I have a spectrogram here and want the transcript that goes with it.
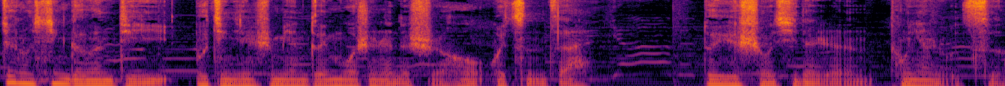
这种性格问题不仅仅是面对陌生人的时候会存在，对于熟悉的人同样如此。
